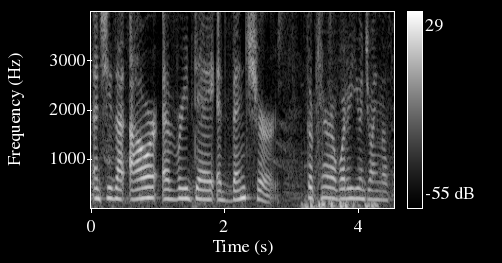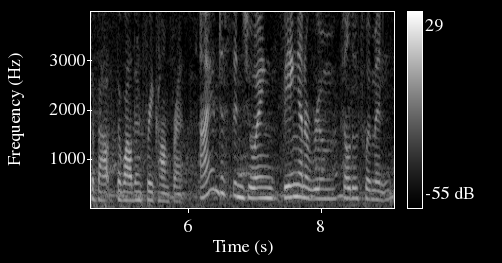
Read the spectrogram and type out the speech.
And she's at Our Everyday Adventures. So, Kara, what are you enjoying most about the Wild and Free Conference? I am just enjoying being in a room filled with women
